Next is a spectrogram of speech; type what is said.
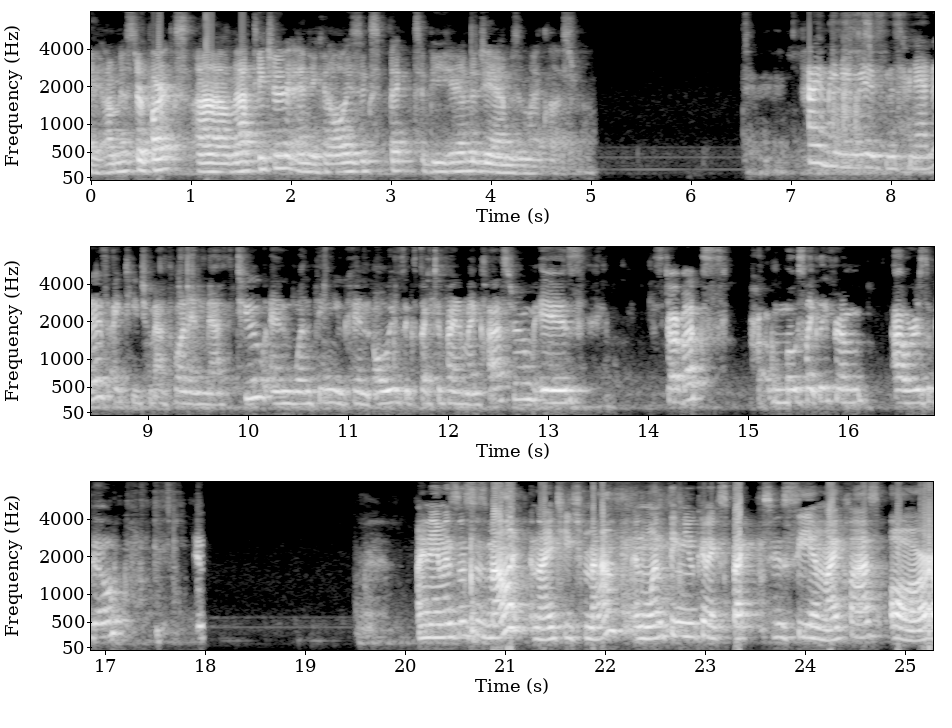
Hey, I'm Mr. Parks. I'm a math teacher, and you can always expect to be here in the jams in my classroom. Hi, my name is Ms. Hernandez. I teach Math 1 and Math 2, and one thing you can always expect to find in my classroom is Starbucks, most likely from hours ago. My name is Mrs. Mallet, and I teach math, and one thing you can expect to see in my class are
